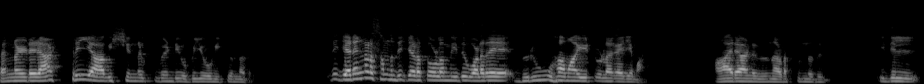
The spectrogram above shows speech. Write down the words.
തങ്ങളുടെ രാഷ്ട്രീയ ആവശ്യങ്ങൾക്ക് വേണ്ടി ഉപയോഗിക്കുന്നത്? ഇത് ജനങ്ങളെ സംബന്ധിച്ചിടത്തോളം ഇത് വളരെ ദുരൂഹമായിട്ടുള്ള കാര്യമാണ്. ആരാണ് ഇത് നടത്തുന്നത്? ഇതിൽ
